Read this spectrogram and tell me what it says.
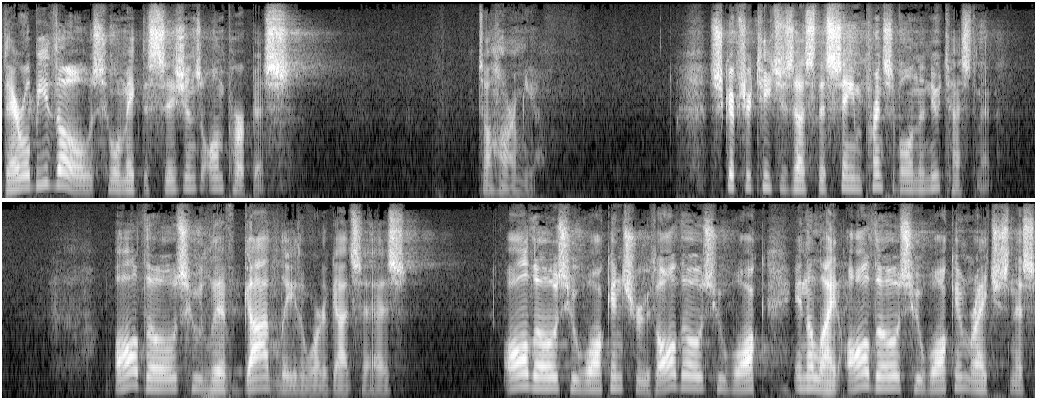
there will be those who will make decisions on purpose to harm you. Scripture teaches us this same principle in the New Testament. All those who live godly, the Word of God says, all those who walk in truth, all those who walk in the light, all those who walk in righteousness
